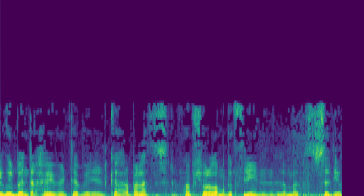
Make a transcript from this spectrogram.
يقول بندر حبيبي انتبه للكهرباء لا تسرف. أبشر والله مقفلين لما الاستوديو.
